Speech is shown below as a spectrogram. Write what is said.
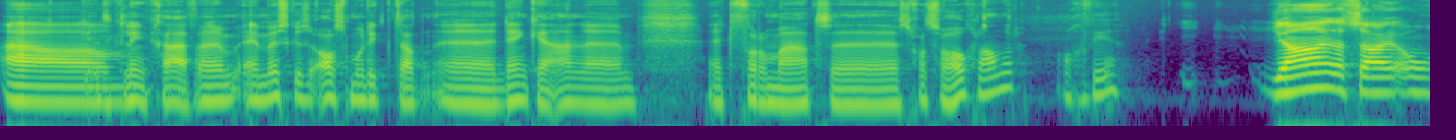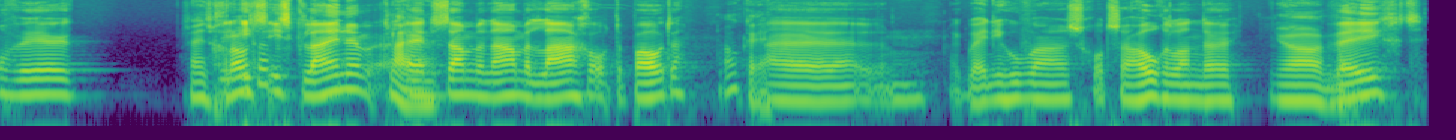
Ehm, het klinkt gaaf. En, en Muskus Os moet ik dat eh, denken aan ehm, het formaat eh, Schotse Hooglander ongeveer? ja, dat zou ongeveer Zijn ze groter? iets, iets kleiner. Kleiner. En er staan met name lager op de poten. Oké. Eh, ik weet niet hoeveel een Schotse Hooglander ja, weegt.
